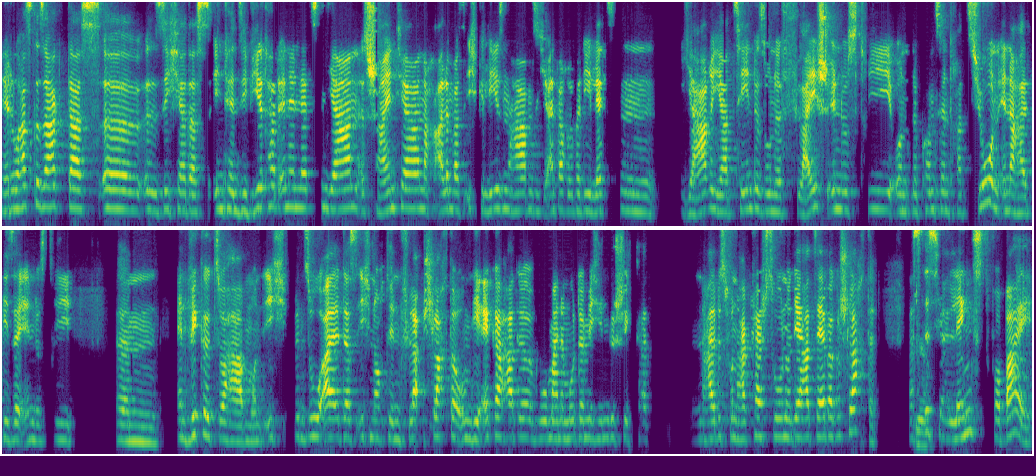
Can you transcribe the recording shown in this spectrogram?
Ja, du hast gesagt, dass, äh, sich ja das intensiviert hat in den letzten Jahren. Es scheint ja nach allem, was ich gelesen habe, sich einfach über die letzten Jahre, Jahrzehnte so 'ne Fleischindustrie und 'ne Konzentration innerhalb dieser Industrie, ähm, entwickelt zu haben. Und ich bin so alt, dass ich noch den Fla Schlachter um die Ecke hatte, wo meine Mutter mich hingeschickt hat, 'n halbes Pfund Hackfleisch zu holen und der hat selber geschlachtet. Das Ja. ist ja längst vorbei.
